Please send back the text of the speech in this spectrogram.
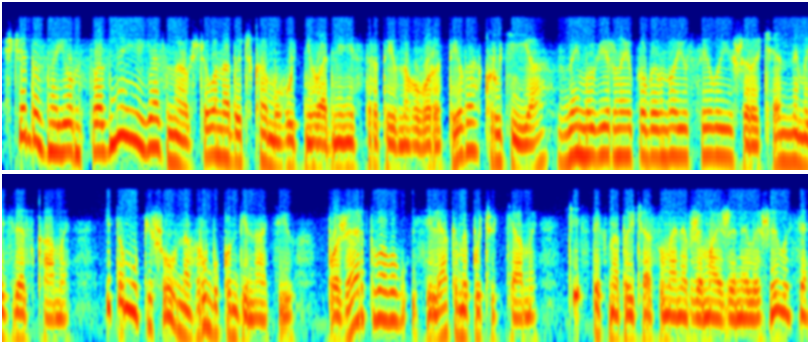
Ще до знайомства з нею я знав, що вона дочка могутнього адміністративного воротила, крутія з неймовірною пробивною силою, широченними зв'язками, і тому пішов на грубу комбінацію, пожертвував усілякими почуттями. Чистих на той час у мене вже майже не лишилося,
